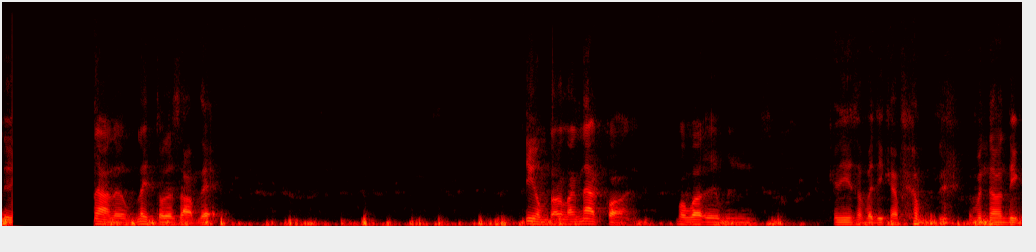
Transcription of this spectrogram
ตื่นหน้าเริ่มเล่นโทรศัพท์แล้ว จริงผมต้องล้างหน้าก่อน เพราะว่าเออมันแค่นี้สวัสดีครับครับมันนอนดึก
